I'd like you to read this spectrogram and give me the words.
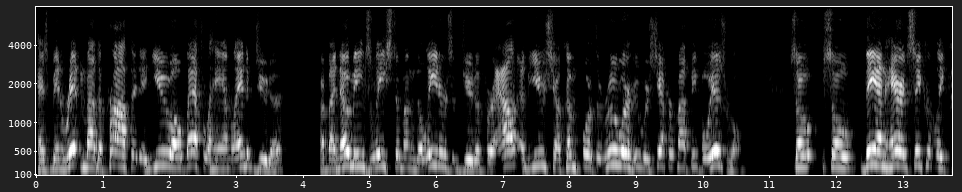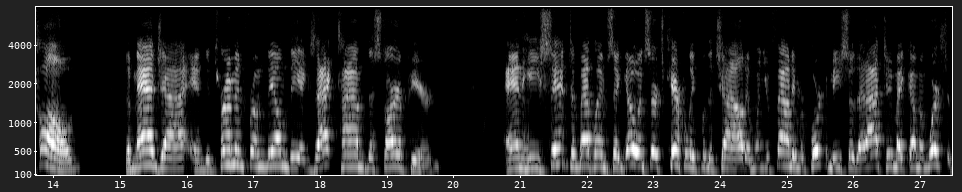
has been written by the prophet, and you, O Bethlehem, land of Judah, are by no means least among the leaders of Judah, for out of you shall come forth a ruler who will shepherd my people Israel. So, so then Herod secretly called the Magi and determined from them the exact time the star appeared. And he sent to Bethlehem, said, Go and search carefully for the child. And when you found him, report to me so that I too may come and worship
